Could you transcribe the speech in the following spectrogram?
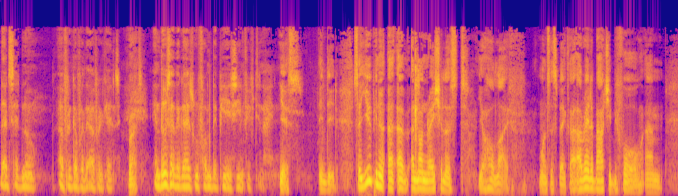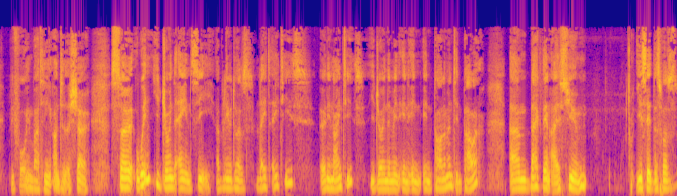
that said no, Africa for the Africans, Right. and those are the guys who formed the PAC in '59. Yes, indeed. So you've been a, a, a non-racialist your whole life, one suspects. I, I read about you before, um, before inviting you onto the show. So when you joined the ANC, I believe it was late 80s, early 90s, you joined them in, in, in, in parliament, in power. Um, back then, I assume you said this was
